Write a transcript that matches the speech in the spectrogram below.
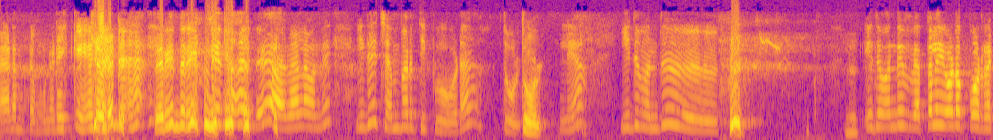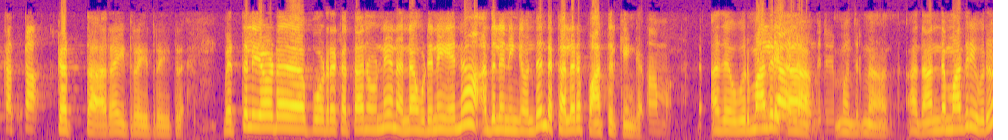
மேடம் கிட்ட முன்னாடியே கேட்டுட்டேன். தெரியும் தெரியும். அதனால வந்து இது செம்பருத்தி பூவோட தூள் தூள் இல்லையா? இது வந்து இது வந்து வெத்தலையோட போடுற கத்தா. கத்தா ரைட் ரைட் ரைட் வெத்தலையோட போடுற கத்தான உடனே என்ன உடனே ஏன்னா அதுல நீங்க வந்து அந்த கலரை பார்த்திருக்கீங்க. ஆமா. அது ஒரு மாதிரி அது அந்த மாதிரி ஒரு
